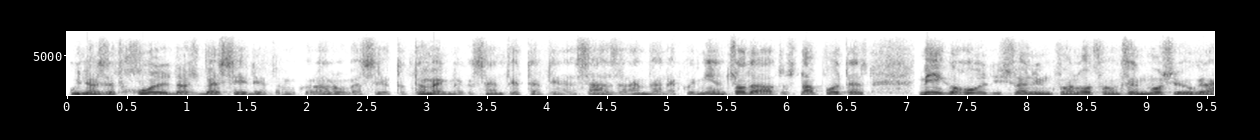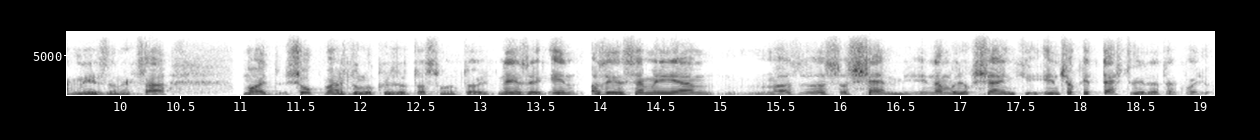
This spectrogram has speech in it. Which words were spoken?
úgynevezett holdas beszédét, amikor arról beszélt a tömegnek, a szentételtéren százer embernek, hogy milyen csodálatos nap volt ez, még a hold is velünk van, ott van fönn, mosolyográk, nézzenek fel. Majd sok más dolog között azt mondta, hogy nézzék, én, az én személyem az, az, az semmi, én nem vagyok senki, én csak egy testvéretek vagyok.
